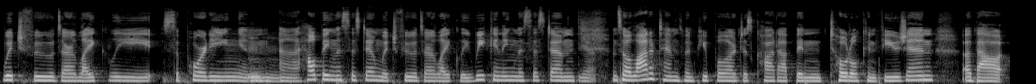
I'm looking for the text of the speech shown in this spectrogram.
which foods are likely supporting and uh, helping the system, which foods are likely weakening the system. Yeah. And so a lot of times when people are just caught up in total confusion about,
